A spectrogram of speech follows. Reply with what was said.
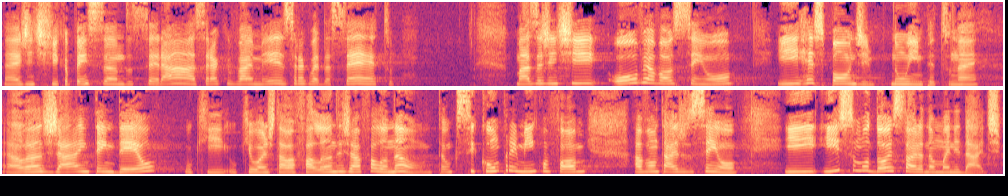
Né? A gente fica pensando: será? Será que vai mesmo? Será que vai dar certo? Mas a gente ouve a voz do Senhor e responde num ímpeto, né? Ela já entendeu o que o, que o anjo estava falando e já falou: não, então que se cumpra em mim conforme a vontade do Senhor. E isso mudou a história da humanidade.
